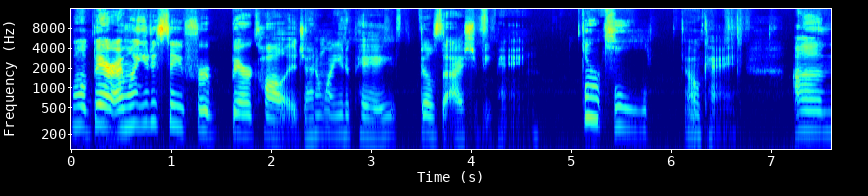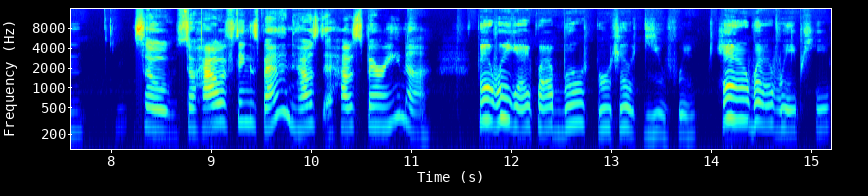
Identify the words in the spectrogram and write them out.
Well, Bear, I want you to save for Bear College. I don't want you to pay bills that I should be paying. Okay. Um. So so how have things been? How's how's Bearina? But we have my birthday is different. Hurry, Ripsy.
